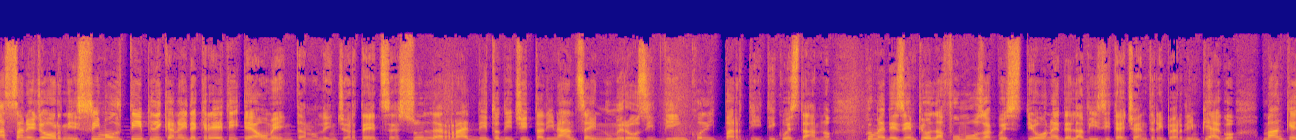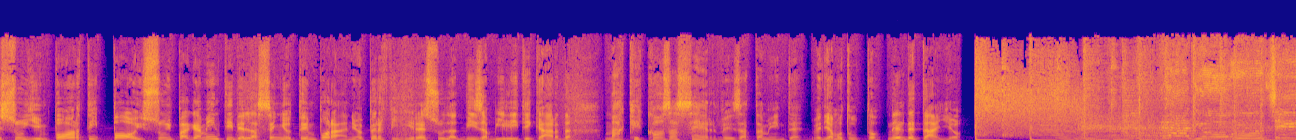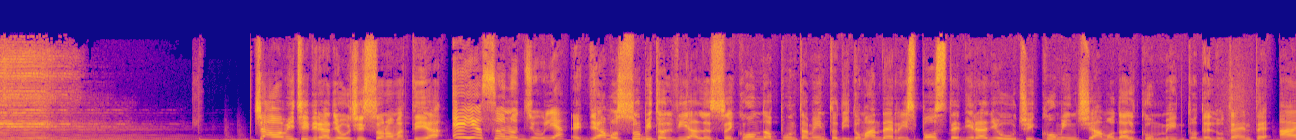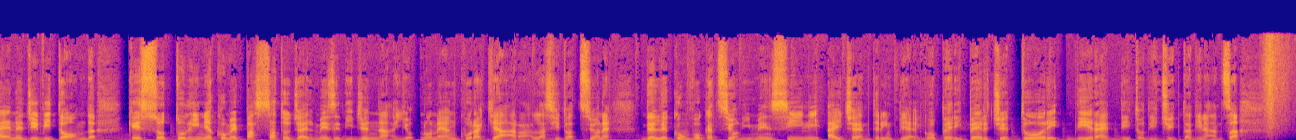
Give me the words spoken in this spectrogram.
Passano i giorni, si moltiplicano i decreti e aumentano le incertezze sul reddito di cittadinanza e numerosi vincoli partiti quest'anno, come ad esempio la fumosa questione della visita ai centri per l'impiego, ma anche sugli importi, poi sui pagamenti dell'assegno temporaneo e per finire sulla disability card. Ma che cosa serve esattamente? Vediamo tutto nel dettaglio. Radio. Ciao amici di Radio UCI, sono Mattia E io sono Giulia. E diamo subito il via al secondo appuntamento di domande e risposte di Radio UCI. Cominciamo dal commento dell'utente ANG Vitond che sottolinea come passato già il mese di gennaio non è ancora chiara la situazione delle convocazioni mensili ai centri impiego per i percettori di reddito di cittadinanza.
